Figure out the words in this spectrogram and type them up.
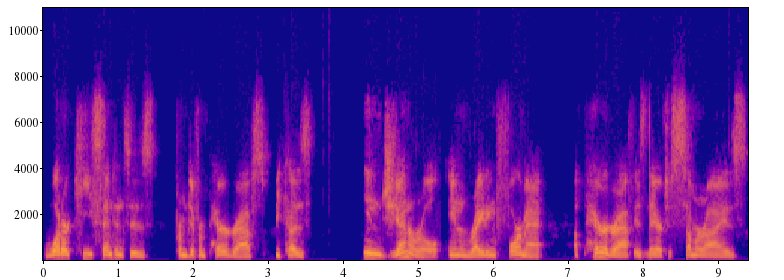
what are key sentences from different paragraphs because in general in writing format a paragraph is there to summarize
